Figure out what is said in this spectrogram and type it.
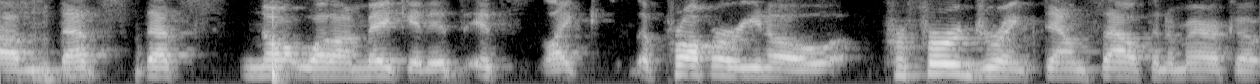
um, that's that's not what I'm making. It's it's like the proper you know preferred drink down south in America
